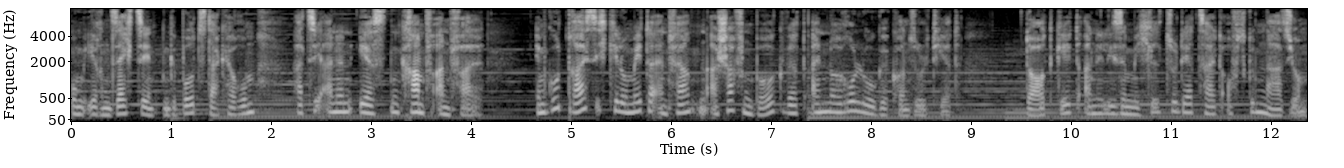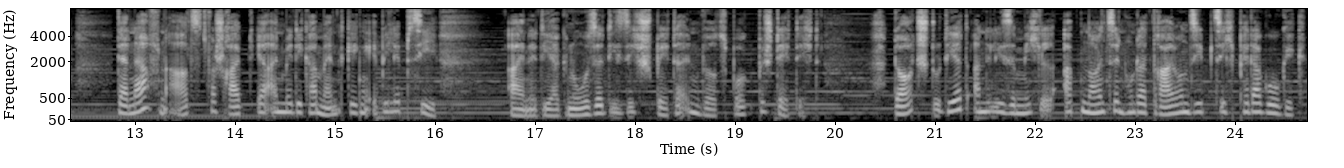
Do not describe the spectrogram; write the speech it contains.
Um ihren 16. Geburtstag herum hat sie einen ersten Krampfanfall. Im gut 30 Kilometer entfernten Aschaffenburg wird ein Neurologe konsultiert. Dort geht Anneliese Michel zu der Zeit aufs Gymnasium. Der Nervenarzt verschreibt ihr ein Medikament gegen Epilepsie, eine Diagnose, die sich später in Würzburg bestätigt. Dort studiert Anneliese Michel ab 1973 Pädagogik,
